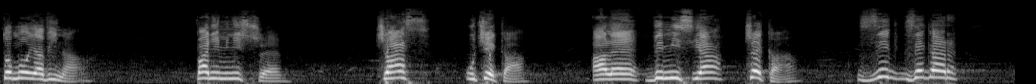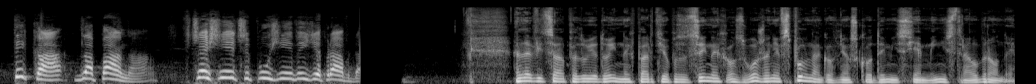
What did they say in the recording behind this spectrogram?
to moja wina. Panie ministrze, czas ucieka, ale dymisja czeka. Zegar tyka dla pana. Wcześniej czy później wyjdzie prawda. Lewica apeluje do innych partii opozycyjnych o złożenie wspólnego wniosku o dymisję ministra obrony.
